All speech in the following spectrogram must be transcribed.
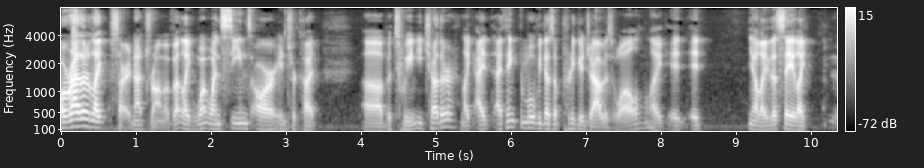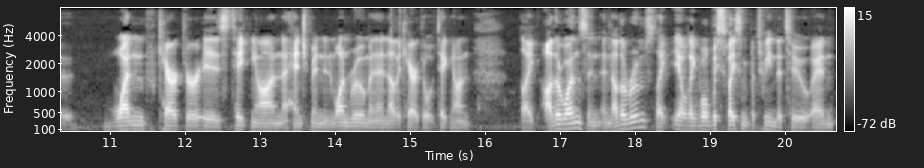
or rather like sorry, not drama, but like when when scenes are intercut uh, between each other, like I I think the movie does a pretty good job as well. Like it it you know like let's say like one character is taking on a henchman in one room and another character will be taking on like other ones in, in other rooms like you know like we'll be spacing between the two and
